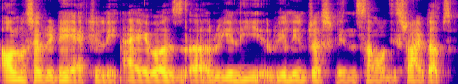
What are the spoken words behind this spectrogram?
almost every day actually. I was uh, really really interested in some of the startups.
